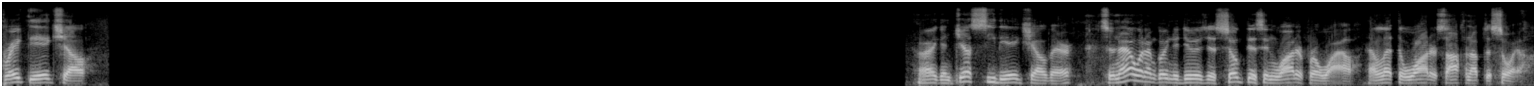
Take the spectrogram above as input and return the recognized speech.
break the eggshell I can just see the eggshell there. So now what I'm going to do is just soak this in water for a while and let the water soften up the soil.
